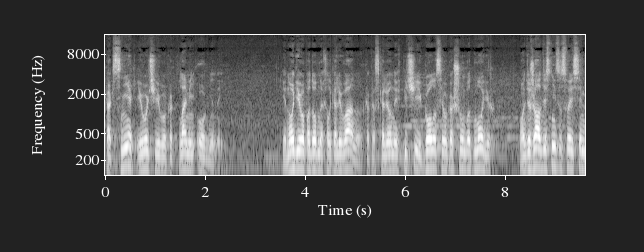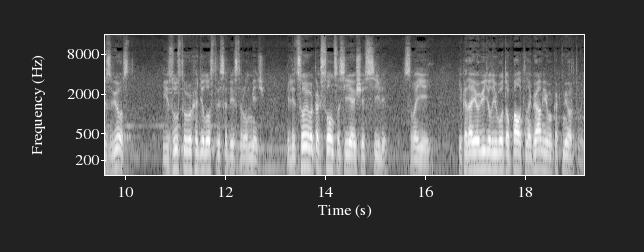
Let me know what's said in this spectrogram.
как снег, и очи его, как пламень огненный. И ноги его, подобны халкаливану, как раскаленные в печи, и голос его, как шум от многих – он держал в деснице свои семь звезд, и из уст его выходил острый с обеих сторон меч, и лицо его, как солнце, сияющее в силе своей. И когда я увидел его, то пал к ногам его, как мертвый.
